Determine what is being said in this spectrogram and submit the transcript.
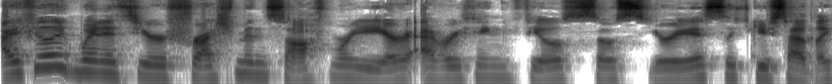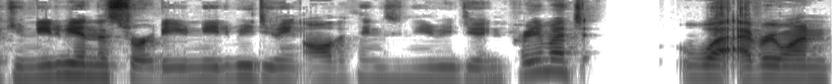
I feel like when it's your freshman sophomore year, everything feels so serious. Like you said, like you need to be in the sorority, you need to be doing all the things you need to be doing, pretty much what everyone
